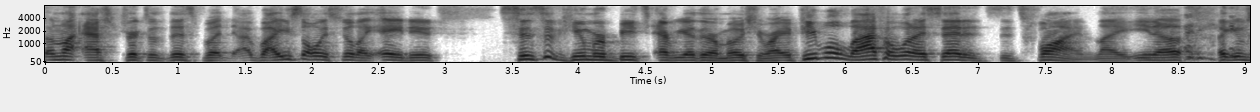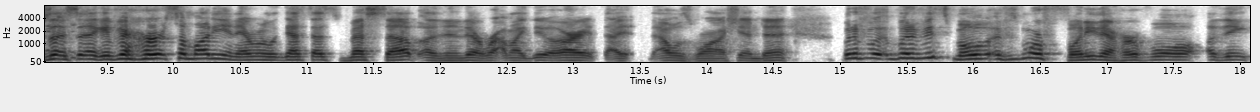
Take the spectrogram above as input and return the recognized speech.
I'm not as strict with this, but, but I used to always feel like, hey, dude, sense of humor beats every other emotion, right? If people laugh at what I said, it's it's fine. Like you know, like if like if it hurts somebody and everyone like that's that's messed up, and then they're right, I'm like, dude, all right, I, I was wrong. I shouldn't have done it. But if but if it's more if it's more funny than hurtful, I think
